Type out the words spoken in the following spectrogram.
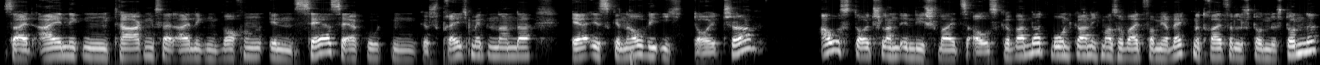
seit einigen Tagen, seit einigen Wochen in sehr, sehr guten Gespräch miteinander. Er ist genau wie ich Deutscher, aus Deutschland in die Schweiz ausgewandert, wohnt gar nicht mal so weit von mir weg, eine Dreiviertelstunde, Stunde.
